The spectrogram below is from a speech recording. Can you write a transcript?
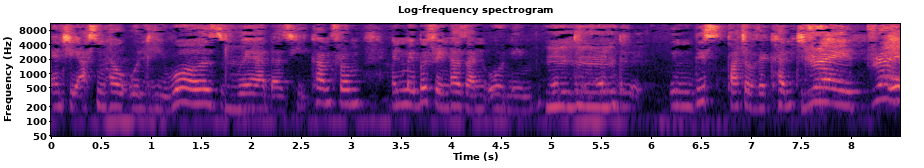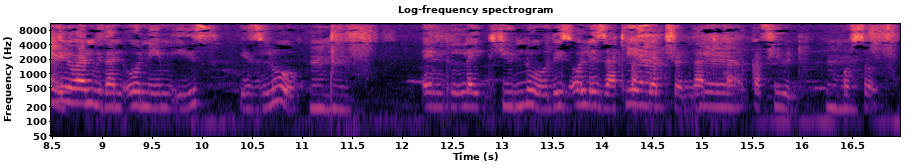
And she asked me how old he was, mm-hmm. where does he come from, and my boyfriend has an O name, and and in this part of the country, Right, right. everyone with an O name is is low. And like you know, there's always that Yeah, that yeah. ca- feud of sorts.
